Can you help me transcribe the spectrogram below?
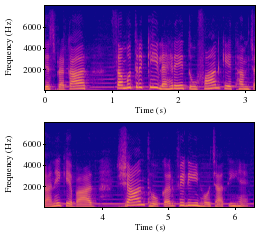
जिस प्रकार समुद्र की लहरें तूफ़ान के थम जाने के बाद शांत होकर विलीन हो जाती हैं।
